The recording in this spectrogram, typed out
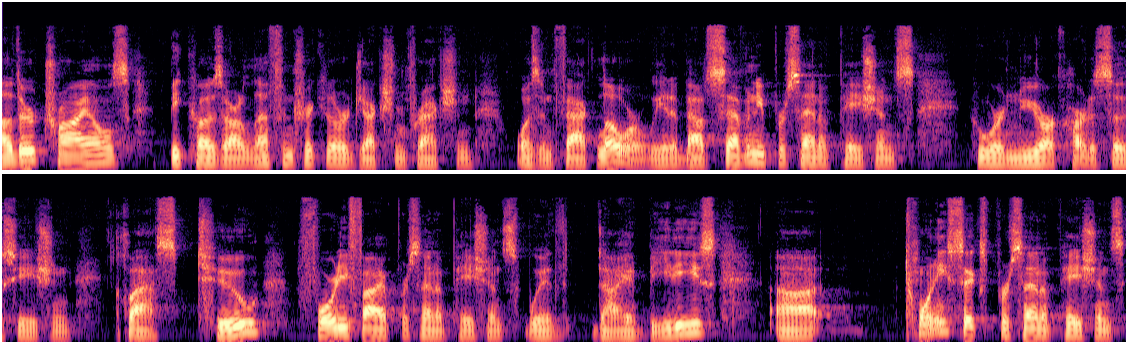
other trials because our left ventricular ejection fraction was in fact lower. We had about 70% of patients who were New York Heart Association class 2, 45% of patients with diabetes, uh, 26% of patients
